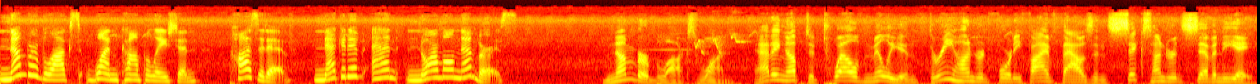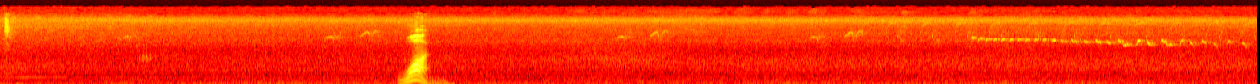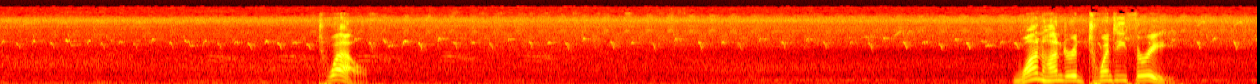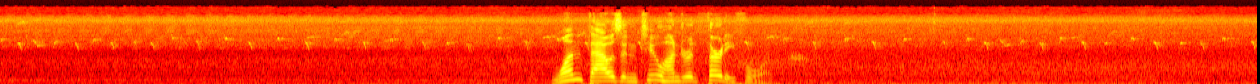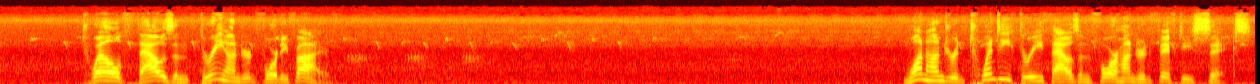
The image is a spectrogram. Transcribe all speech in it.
Numberblocks 1 compilation Positive, Negative, and Normal Numbers. Numberblocks 1, adding up to 12,345,678. 1. Twelve. One hundred twenty-three. One thousand two hundred thirty-four. Twelve thousand three hundred forty-five. One hundred twenty-three thousand four hundred fifty-six. One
